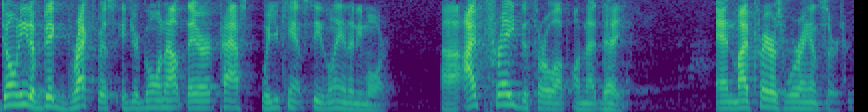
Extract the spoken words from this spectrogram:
don't eat a big breakfast if you're going out there past where you can't see the land anymore. Uh, I prayed to throw up on that day, and my prayers were answered.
